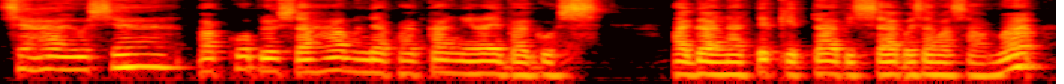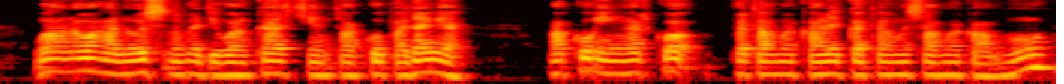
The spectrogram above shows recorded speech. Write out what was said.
Seharusnya aku berusaha mendapatkan nilai bagus agar nanti kita bisa bersama-sama walau harus memperjuangkan cintaku padanya. Aku ingat kok pertama kali ketemu sama kamu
